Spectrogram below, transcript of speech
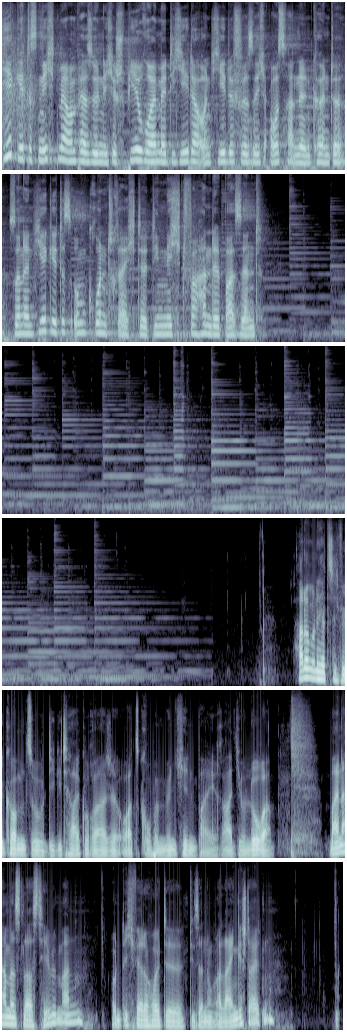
Hier geht es nicht mehr um persönliche Spielräume, die jeder und jede für sich aushandeln könnte, sondern hier geht es um Grundrechte, die nicht verhandelbar sind. Hallo und herzlich willkommen zu Digital Courage Ortsgruppe München bei Radio Lora. Mein Name ist Lars Tebelmann und ich werde heute die Sendung allein gestalten.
